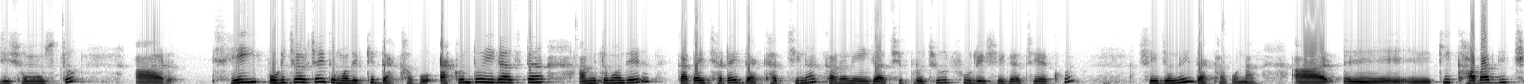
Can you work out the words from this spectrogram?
যে সমস্ত। আর সেই পরিচর্যাই তোমাদেরকে দেখাবো। এখন তো এই গাছটা আমি তোমাদের কাটাই ছাটাই দেখাচ্ছি না, কারণ এই গাছে প্রচুর ফুল এসে গেছে এখন। সেই জন্যই দেখাবো না। আর কি খাবার দিচ্ছি?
